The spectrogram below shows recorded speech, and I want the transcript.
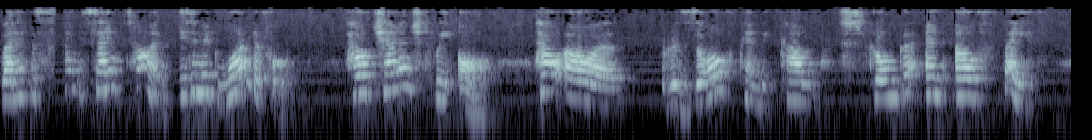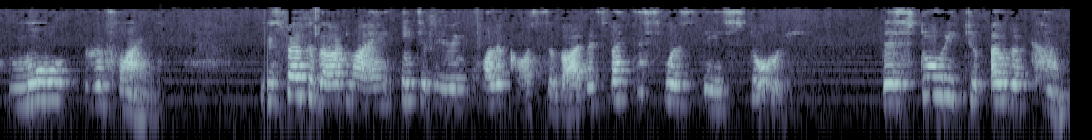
But at the same, same time, isn't it wonderful how challenged we are, how our resolve can become stronger and our faith more refined. You spoke about my interviewing Holocaust survivors, but this was their story. Their story to overcome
